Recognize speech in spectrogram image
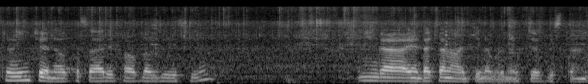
చూపించాను ఒకసారి పాపడలు చేసి. ఇంకా ఎండాకాలం వచ్చినప్పుడు మీకు చూపిస్తాను.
